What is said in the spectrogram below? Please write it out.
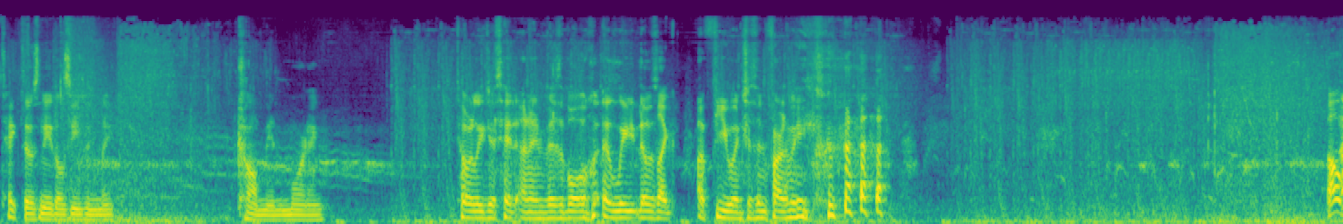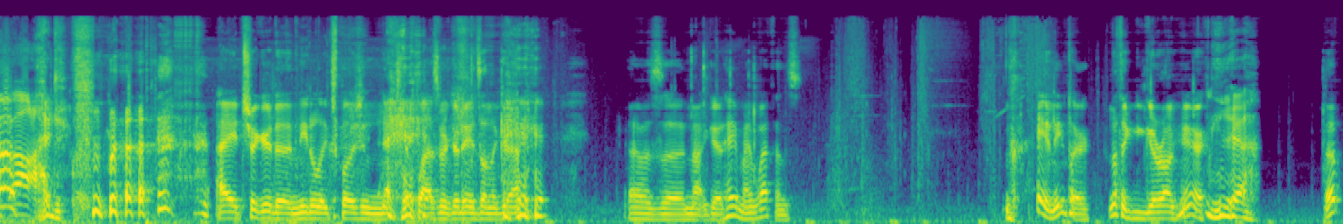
Take those needles evenly. Call me in the morning. Totally just hit an invisible elite that was like a few inches in front of me. oh god! I triggered a needle explosion next to plasma grenades on the ground. That was uh, not good. Hey, my weapons. hey, needler. Nothing can go wrong here. yeah. Oh,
